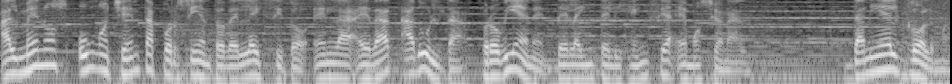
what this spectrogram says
Al menos un 80% del éxito en la edad adulta proviene de la inteligencia emocional. Daniel Goldman.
